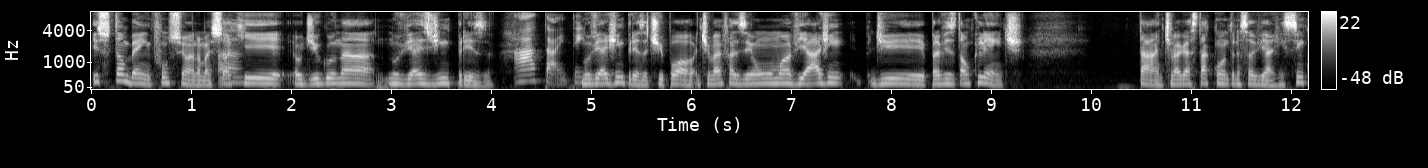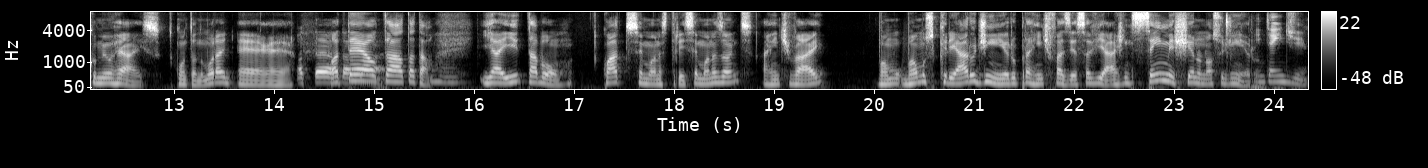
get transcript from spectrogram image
isso também funciona, mas só Ah. que eu digo na, no viés de empresa. Ah, tá, entendi. No viés de empresa, tipo, ó, a gente vai fazer uma viagem de para visitar um cliente. Tá, a gente vai gastar quanto nessa viagem? 5 mil reais. Contando moradia. É, Hotel, é, hotel, tal, tal, tal, tal. Uhum. E aí, tá bom. Quatro semanas, três semanas antes, a gente vai. Vamos, vamos criar o dinheiro pra gente fazer essa viagem sem mexer no nosso dinheiro. Entendi.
